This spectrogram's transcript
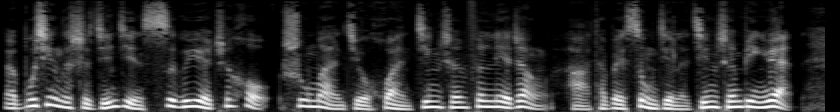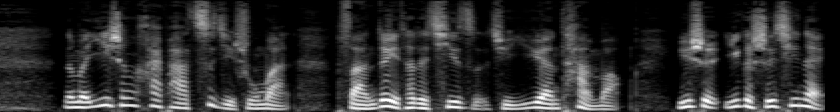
呃，不幸的是，仅仅四个月之后，舒曼就患精神分裂症了啊，他被送进了精神病院。那么，医生害怕刺激舒曼，反对他的妻子去医院探望。于是，一个时期内，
